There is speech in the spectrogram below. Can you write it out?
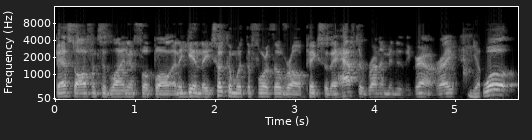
Best offensive line in football. And again, they took him with the fourth overall pick, so they have to run him into the ground, right? Yep. Well,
